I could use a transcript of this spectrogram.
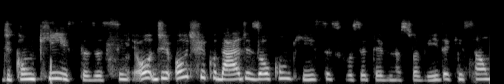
de conquistas, assim, ou, de, ou dificuldades ou conquistas que você teve na sua vida, que são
